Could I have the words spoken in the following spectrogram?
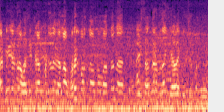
ಎಂಟು ಜನರ ಹನಿ ಟ್ರ್ಯಾಪ್ ಮಾಡಿದ್ರೆ ಅವೆಲ್ಲ ಹೊರಗೆ ಬರ್ತಾವ ಅನ್ನೋ ಮಾತನ್ನು ಈ ಸಂದರ್ಭದಾಗ ಹೇಳಕ್ಕೆ ಇಚ್ಛೆ ಪಡ್ತೀನಿ.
